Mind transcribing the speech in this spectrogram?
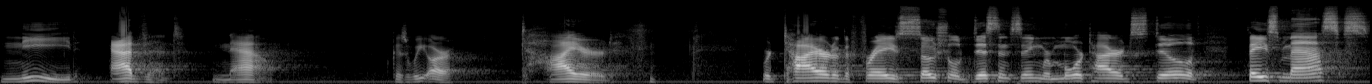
need Advent now because we are tired. We're tired of the phrase social distancing. We're more tired still of face masks,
